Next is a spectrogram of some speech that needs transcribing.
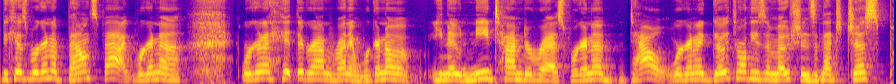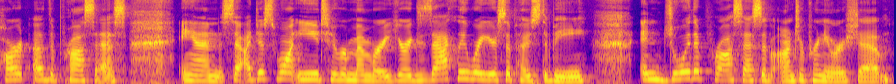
because we're gonna bounce back. We're gonna we're gonna hit the ground running. We're gonna you know need time to rest. We're gonna doubt. We're gonna go through all these emotions, and that's just part of the process. And so I just want you to remember you're exactly where you're supposed to be. Enjoy the process of entrepreneurship.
